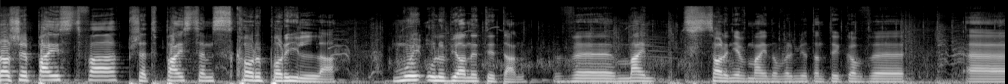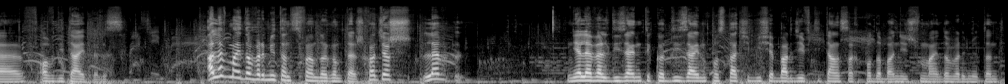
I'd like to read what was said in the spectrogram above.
Proszę państwa, przed państwem Scorporilla. Mój ulubiony tytan. W Mind... Sorry, nie w Mind Over Mutant, tylko w... E, w Of the Titans. Ale w Mind Over Mutant swoją drogą też, chociaż lew... Nie level design, tylko design postaci mi się bardziej w Titansach podoba niż w Mind Over Mutant,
